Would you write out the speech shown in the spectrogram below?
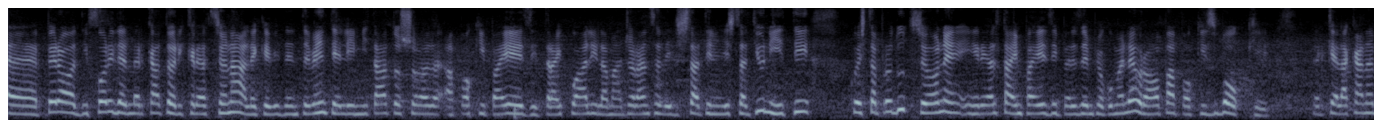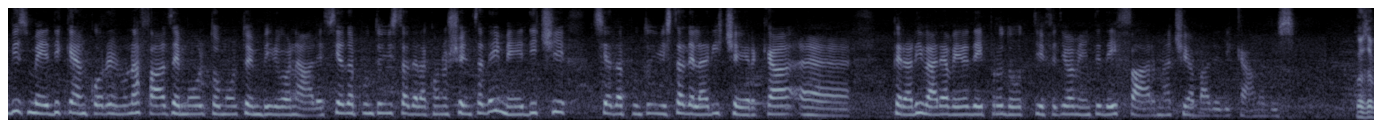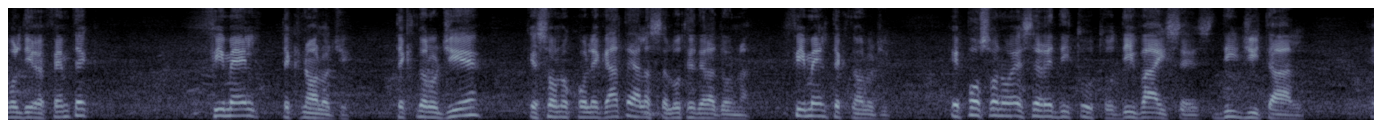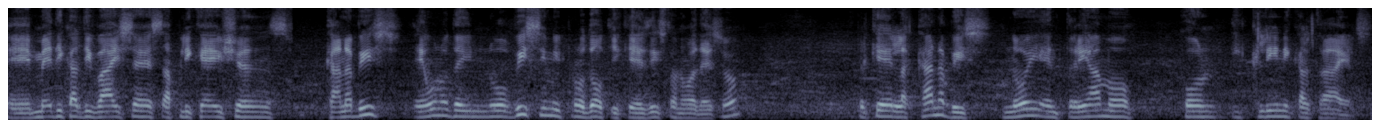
eh, però di fuori del mercato ricreazionale che evidentemente è limitato solo a, a pochi paesi, tra i quali la maggioranza degli stati negli Stati Uniti, questa produzione in realtà in paesi per esempio come l'Europa ha pochi sbocchi perché la cannabis medica è ancora in una fase molto molto embrionale, sia dal punto di vista della conoscenza dei medici, sia dal punto di vista della ricerca eh, per arrivare ad avere dei prodotti, effettivamente dei farmaci a base di cannabis. Cosa vuol dire Femtech? Female Technology, tecnologie che sono collegate alla salute della donna. Female Technology e possono essere di tutto, devices, digital, eh, medical devices, applications. Cannabis è uno dei nuovissimi prodotti che esistono adesso perché la cannabis noi entriamo con i clinical trials.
